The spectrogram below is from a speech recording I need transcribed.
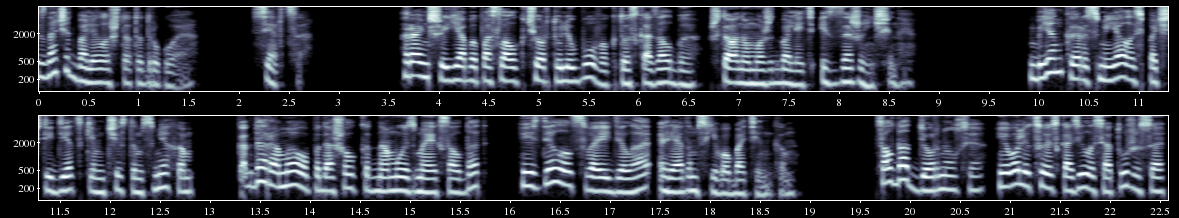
Значит, болело что-то другое. Сердце. Раньше я бы послал к черту любого, кто сказал бы, что оно может болеть из-за женщины. Бьянка рассмеялась почти детским чистым смехом, когда Ромео подошел к одному из моих солдат и сделал свои дела рядом с его ботинком. Солдат дернулся, его лицо исказилось от ужаса,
